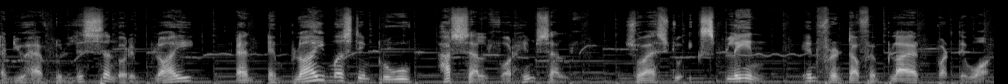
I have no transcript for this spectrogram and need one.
and you have to listen your employee and employee must improve herself or himself so as to explain in front of employer what they want.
